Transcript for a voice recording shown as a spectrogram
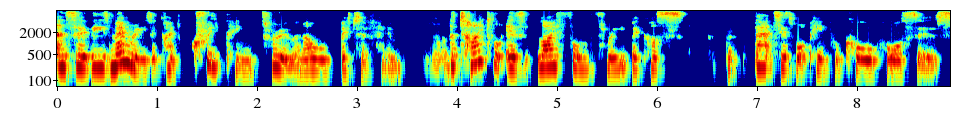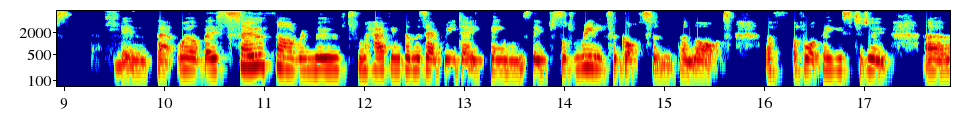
and so these memories are kind of creeping through an old bit of him. The title is Life Form 3 because that is what people call horses in that world. They're so far removed from having them as everyday things. They've sort of really forgotten a lot of, of what they used to do. Uh,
